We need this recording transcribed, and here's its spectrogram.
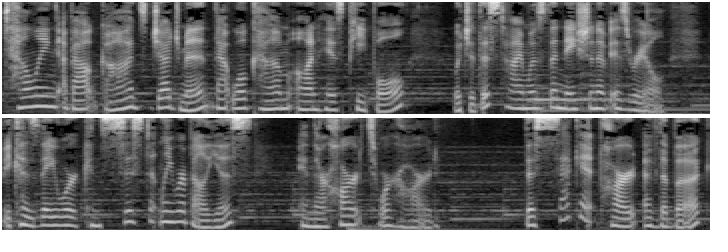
telling about God's judgment that will come on his people, which at this time was the nation of Israel, because they were consistently rebellious and their hearts were hard. The second part of the book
